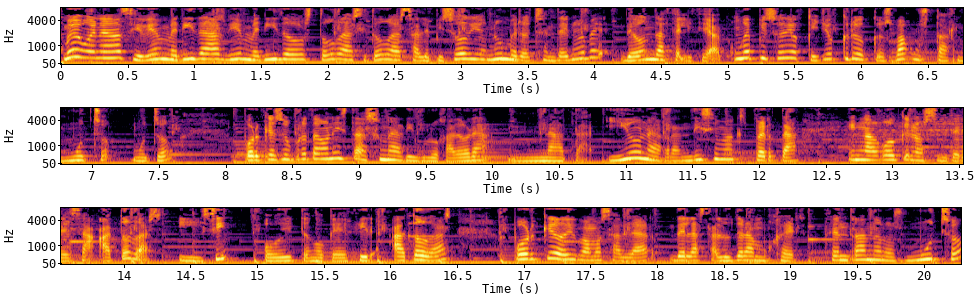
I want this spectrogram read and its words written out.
Muy buenas y bienvenidas, bienvenidos todas y todas al episodio número 89 de Onda Felicidad. Un episodio que yo creo que os va a gustar mucho, mucho, porque su protagonista es una divulgadora nata y una grandísima experta en algo que nos interesa a todas. Y sí, hoy tengo que decir a todas, porque hoy vamos a hablar de la salud de la mujer, centrándonos mucho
